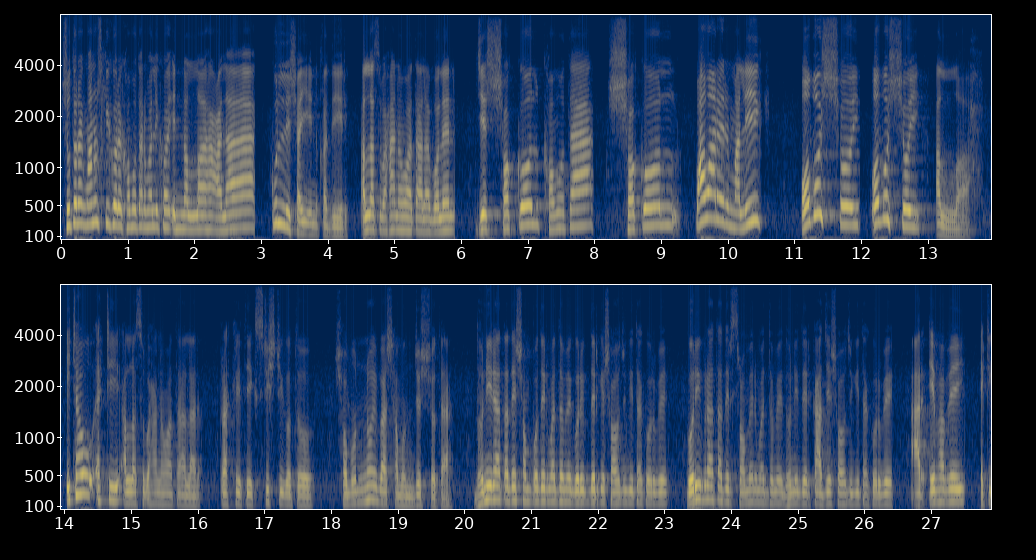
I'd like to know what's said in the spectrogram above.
সুতরাং মানুষ কি করে ক্ষমতার মালিক হয়? ইন্নাল্লাহ আলা কুল্লি শাইইন কাদির। আল্লাহ তাআলা বলেন, যে সকল ক্ষমতা সকল পাওয়ারের মালিক অবশ্যই অবশ্যই আল্লাহ। এটাও একটি আল্লাহ সুবহানাহু ওয়া প্রাকৃতিক সৃষ্টিগত সমন্বয় বা সামঞ্জস্যতা। ধনীরা তাদের সম্পদের মাধ্যমে গরিবদেরকে সহযোগিতা করবে, গরিবরা তাদের শ্রমের মাধ্যমে ধনীদের কাজে সহযোগিতা করবে, আর এভাবেই একটি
